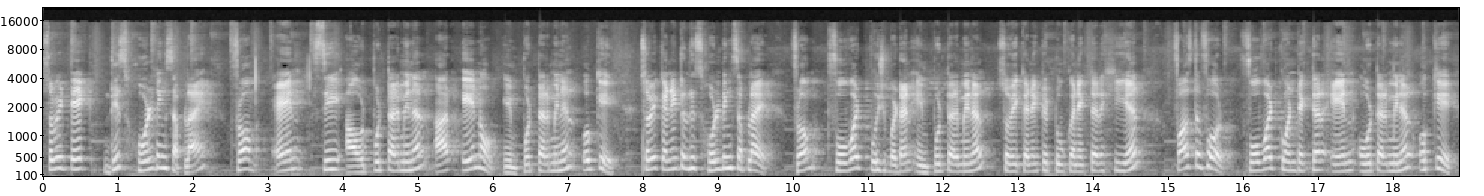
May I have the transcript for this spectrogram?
So we take this holding supply from nc output terminal or no input terminal. Okay. So we connect this holding supply from forward push button input terminal so we connected two connector here. First of all forward contactor NO terminal okay.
